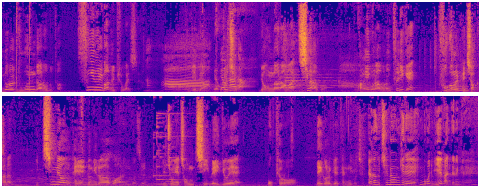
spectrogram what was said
이거를 누군가로부터 승인을 받을 필요가 있어요. 아. 그게 명, 명나라. 그렇죠. 명나라와 친하고 광해군하고는 틀리게 후금을 배척하는 이 친명 배금이라고 하는 것을 일종의 정치 외교의 목표로 내걸게 되는 거죠. 약간 그 최명길의 행보가 좀 이해가 안 되는 게, 그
